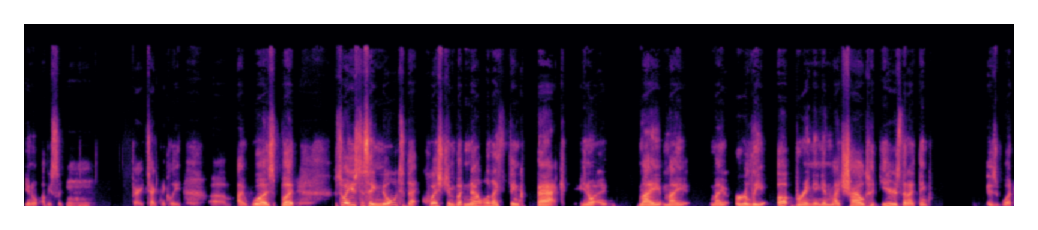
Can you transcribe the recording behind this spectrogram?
You know, obviously, mm-hmm. very technically, um, I was. But so I used to say no to that question. But now when I think back, you know, I, my my my early upbringing and my childhood years that I think is what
